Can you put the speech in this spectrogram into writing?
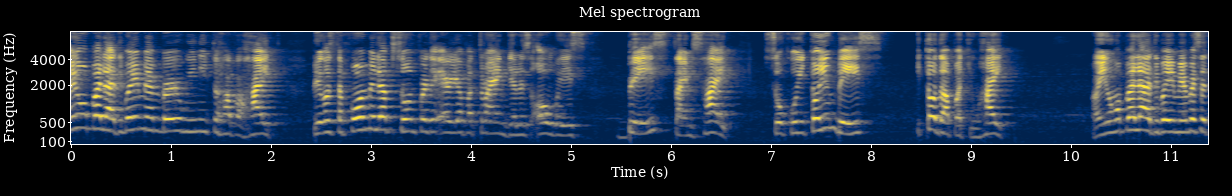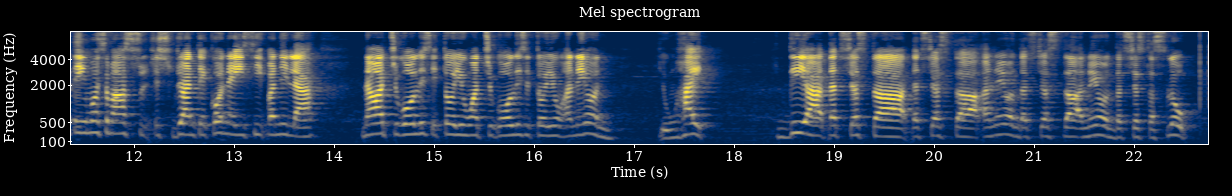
ayun pala, di ba remember, we need to have a height. Because the formula of zone for the area of a triangle is always base times height. So kung ito yung base, ito dapat yung height. Ayun nga pala, di ba remember sa tingin mo sa mga estudyante ko, naisipan nila, na what you call this, ito yung what you call this, ito yung ano yun, yung height. Hindi ah, that's just the, that's just the, ano yun, that's just the, ano yun, that's just the slope.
